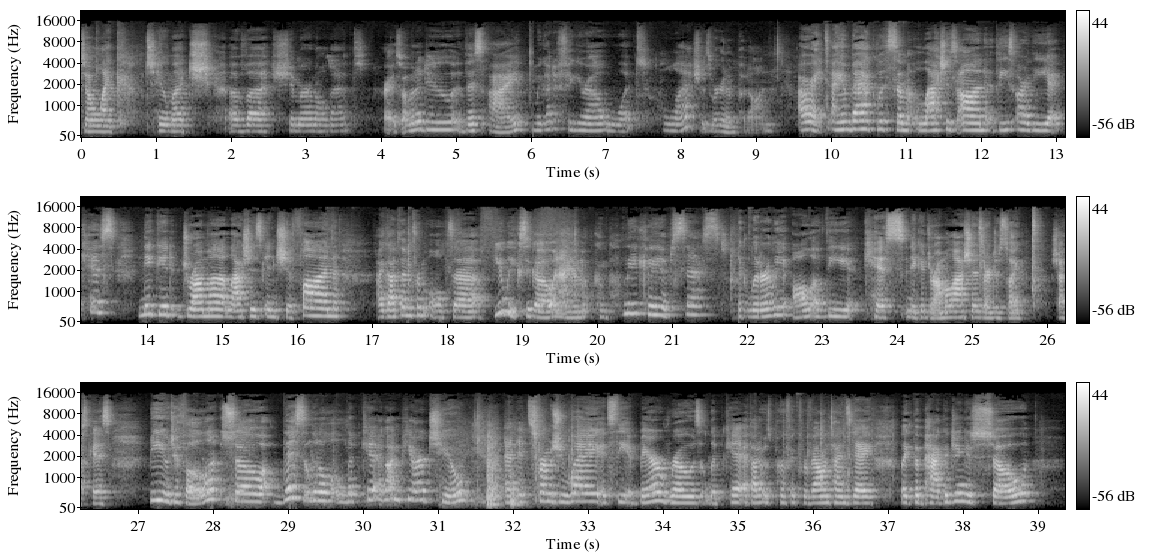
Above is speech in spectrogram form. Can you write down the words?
don't like too much of a shimmer and all that. All right, so I'm gonna do this eye. We gotta figure out what lashes we're gonna put on. All right, I am back with some lashes on. These are the Kiss Naked Drama Lashes in Chiffon. I got them from Ulta a few weeks ago and I am completely obsessed. Like literally all of the Kiss Naked Drama lashes are just like chef's kiss. Beautiful. So this little lip kit I got in PR too, and it's from Jouer. It's the Bare Rose lip kit. I thought it was perfect for Valentine's Day. Like the packaging is so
